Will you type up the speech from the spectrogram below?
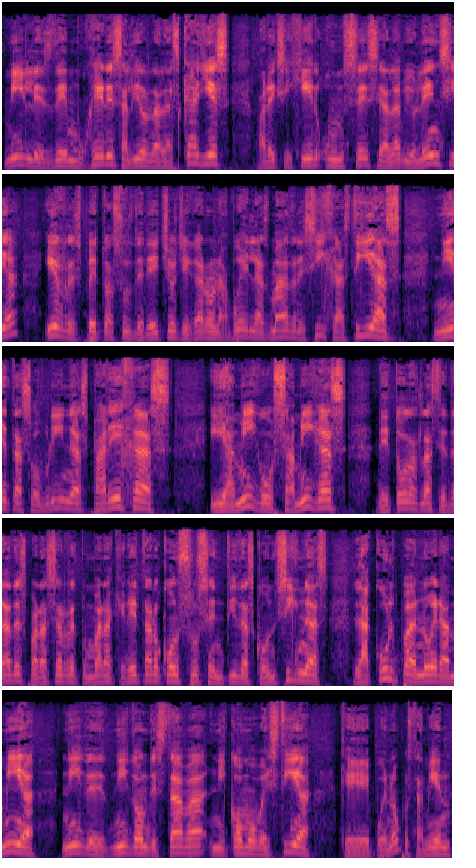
miles de mujeres salieron a las calles para exigir un cese a la violencia y respeto a sus derechos. Llegaron abuelas, madres, hijas, tías, nietas, sobrinas, parejas y amigos, amigas de todas las edades para hacer retumbar a Querétaro con sus sentidas consignas. La culpa no era mía, ni de ni dónde estaba, ni cómo vestía que, bueno, pues también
